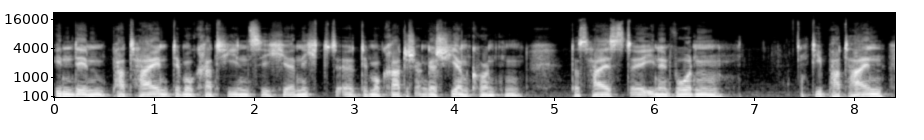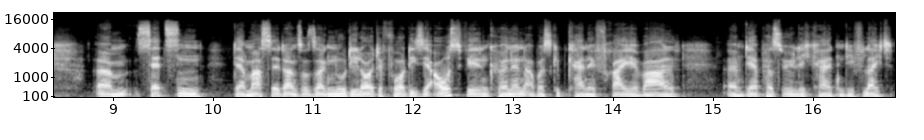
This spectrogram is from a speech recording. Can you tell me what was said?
in den Parteien Demokratien sich äh, nicht äh, demokratisch engagieren konnten. Das heißt, äh, ihnen wurden die Parteien ähm, setzen der Masse dann sozusagen nur die Leute vor, die sie auswählen können, aber es gibt keine freie Wahl äh, der Persönlichkeiten, die vielleicht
